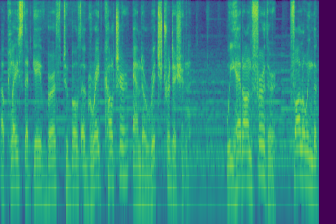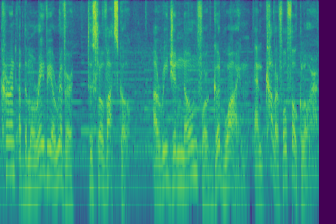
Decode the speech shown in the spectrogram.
a place that gave birth to both a great culture and a rich tradition. We head on further, following the current of the Moravia River to Slovatsko, a region known for good wine and colorful folklore.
